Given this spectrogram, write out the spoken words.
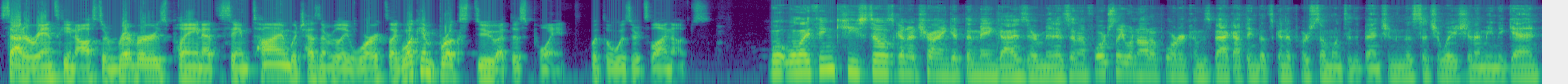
Satoransky and Austin Rivers playing at the same time, which hasn't really worked. Like, what can Brooks do at this point with the Wizards lineups? Well, well, I think he still is going to try and get the main guys their minutes. And unfortunately, when Otto Porter comes back, I think that's going to push someone to the bench. And in this situation, I mean, again,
